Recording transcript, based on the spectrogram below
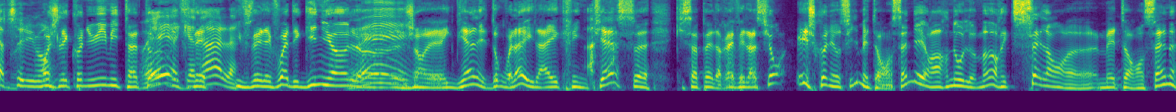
absolument. Moi, je l'ai connu imitateur. Ouais, à il, faisait, Canal. il faisait les voix des guignols, euh. Jean-Éric Biel. Et donc voilà, il a écrit une pièce euh, qui s'appelle Révélation. Et je connais aussi le metteur en scène, d'ailleurs Arnaud Lemort, excellent euh, metteur en scène,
